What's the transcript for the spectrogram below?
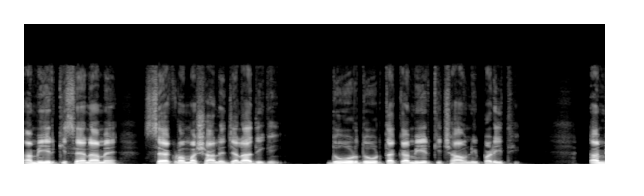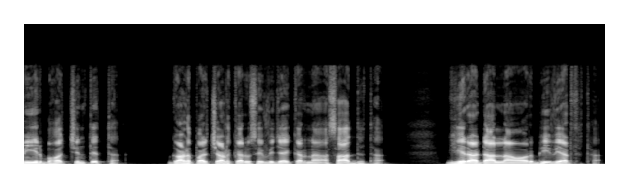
अमीर की सेना में सैकड़ों मशालें जला दी गईं। दूर दूर तक अमीर की छावनी पड़ी थी। अमीर बहुत चिंतित था। गढ़ पर चढ़कर उसे विजय करना असाध्य था। घेरा डालना और भी व्यर्थ था।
